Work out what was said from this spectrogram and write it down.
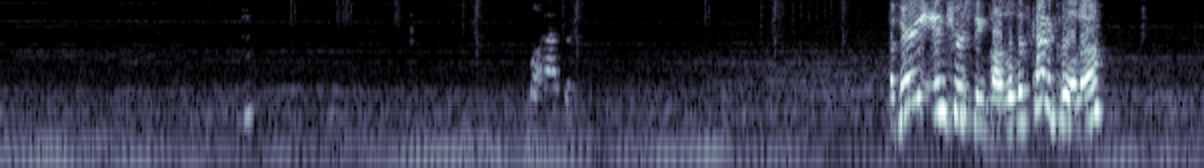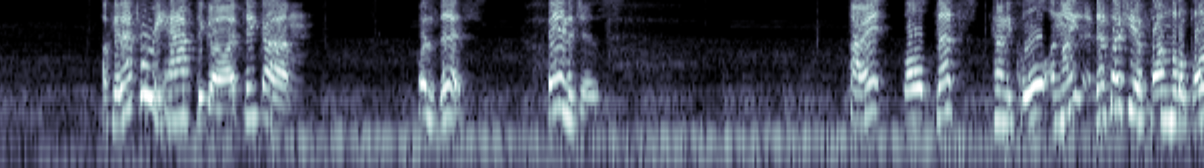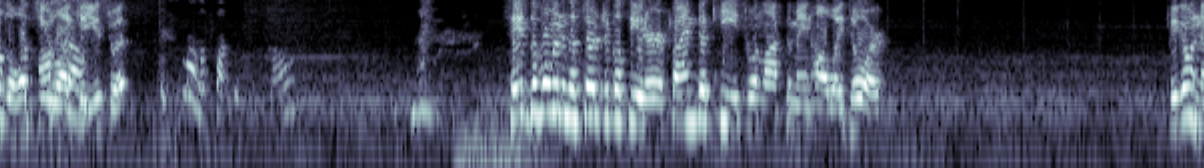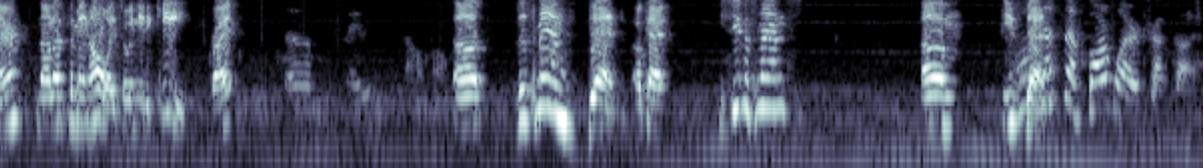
What happened? A very interesting puzzle. That's kind of cool, though. Okay, that's where we have to go. I think, um... What is this? Bandages. Alright, well, that's kind of cool. A nice, that's actually a fun little puzzle once you, like, get used to it. This motherfucker's small. Save the woman in the surgical theater. Find a key to unlock the main hallway door. Can we go in there? No, that's the main hallway, so we need a key, right? Um, maybe? I don't know. Uh, this man's dead, okay? You see this man's? Um, he's oh, dead. that's that barbed wire trap guy.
